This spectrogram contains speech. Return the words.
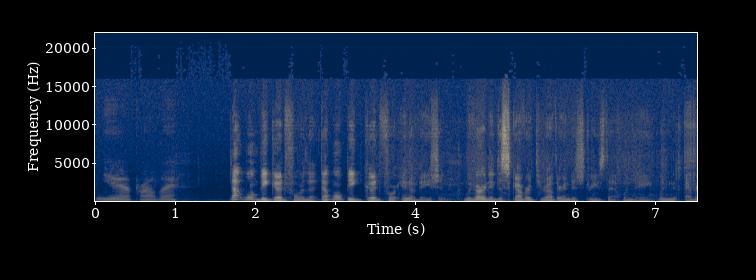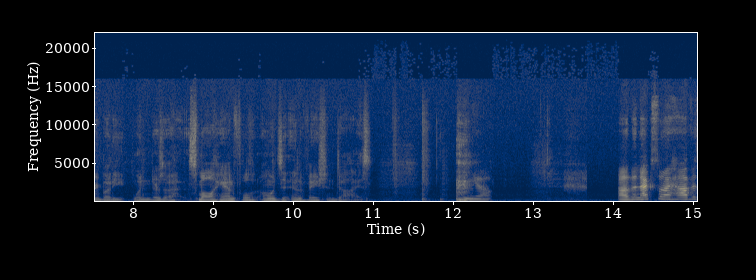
Yeah, probably. That won't be good for that. That won't be good for innovation. We've already discovered through other industries that when they when everybody when there's a small handful that owns it, innovation dies. yeah. Uh, the next one I have is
